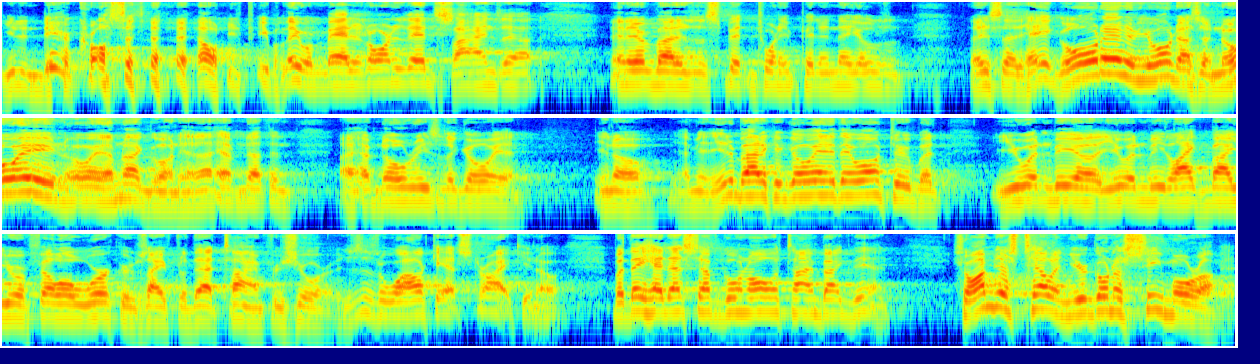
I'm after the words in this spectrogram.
You didn't dare cross it. all these people, they were mad as oranges. They had signs out and everybody's just spitting 20 penny nails. And they said, Hey, go on in if you want. I said, No way, no way, I'm not going in. I have nothing, I have no reason to go in. You know, I mean, anybody could go in if they want to, but you wouldn't be, a, you wouldn't be liked by your fellow workers after that time for sure. This is a wildcat strike, you know. But they had that stuff going all the time back then. So I'm just telling you, you're going to see more of it.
